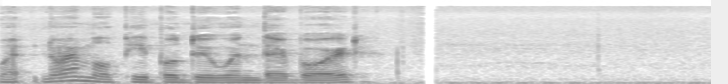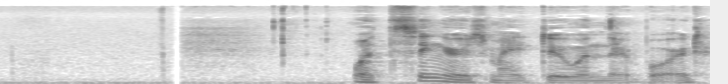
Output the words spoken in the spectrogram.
What normal people do when they're bored. What singers might do when they're bored.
